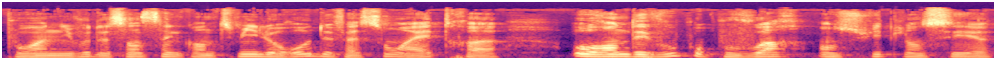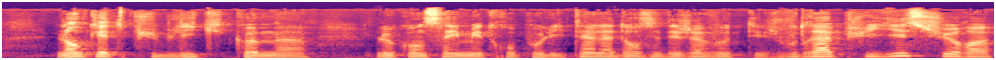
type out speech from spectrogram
pour un niveau de 150 000 euros de façon à être au rendez-vous pour pouvoir ensuite lancer l'enquête publique comme le Conseil métropolitain l'a d'ores et déjà voté. Je voudrais appuyer sur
